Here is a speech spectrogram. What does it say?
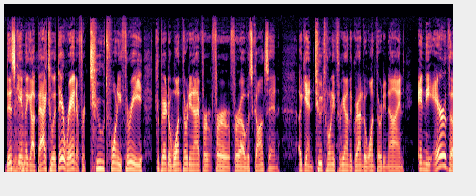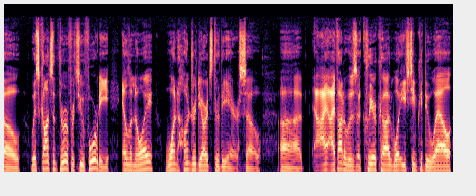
This game, they got back to it. They ran it for 223 compared to 139 for for for uh, Wisconsin. Again, 223 on the ground to 139. In the air, though, Wisconsin threw it for 240. Illinois 100 yards through the air. So. Uh, I, I thought it was a clear cut what each team could do well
